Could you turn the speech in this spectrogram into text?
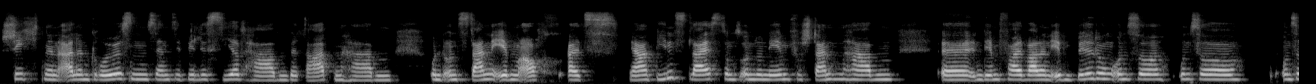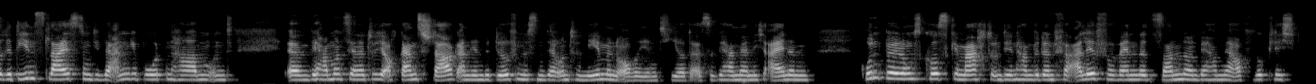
Schichten, in allen Größen sensibilisiert haben, beraten haben und uns dann eben auch als ja, Dienstleistungsunternehmen verstanden haben. Äh, in dem Fall war dann eben Bildung unser, unser, unsere Dienstleistung, die wir angeboten haben und wir haben uns ja natürlich auch ganz stark an den Bedürfnissen der Unternehmen orientiert. Also wir haben ja nicht einen Grundbildungskurs gemacht und den haben wir dann für alle verwendet, sondern wir haben ja auch wirklich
